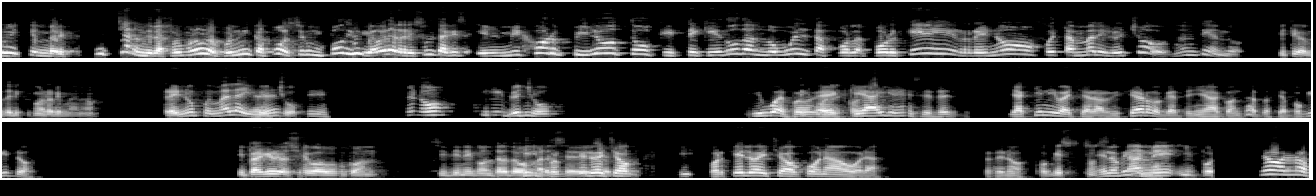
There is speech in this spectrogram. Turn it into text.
Hülkenberg, echaron de la Fórmula 1, pero nunca pudo hacer un podio y ahora resulta que es el mejor piloto que te quedó dando vueltas por la. ¿Por qué Renault fue tan mal y lo echó? No entiendo. Viste que te dije con Rima, ¿no? Renault fue mala y lo ¿Eh? echó. Sí. No, lo echó. Y bueno, pero, que alguien ¿Y a quién iba a echar? ¿A Ricciardo, que tenía contrato hace poquito? ¿Y para qué lo llevó con? Si tiene contrato con Mercedes. ¿por qué, lo he hecho, ¿Y por qué lo hecho Ocon ahora? Porque es, es lo mismo. Y No, no,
